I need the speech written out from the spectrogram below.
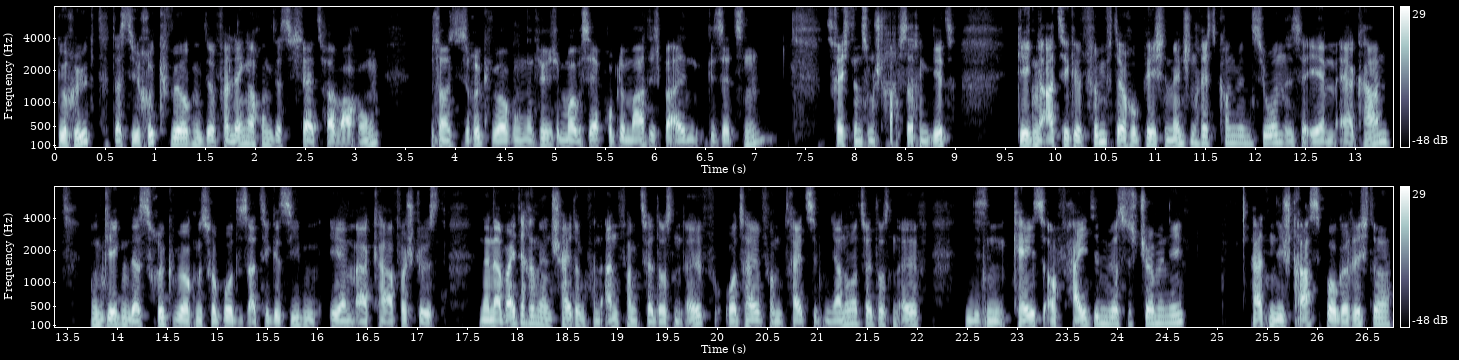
gerügt, dass die rückwirkende Verlängerung der Sicherheitsverwahrung, besonders diese Rückwirkung, natürlich immer sehr problematisch bei allen Gesetzen, das Recht dann zum Strafsachen geht, gegen Artikel 5 der Europäischen Menschenrechtskonvention, ist der EMRK, und gegen das Rückwirkungsverbot des Artikel 7 EMRK verstößt. In einer weiteren Entscheidung von Anfang 2011, Urteil vom 13. Januar 2011, in diesem Case of Haydn versus Germany, hatten die Straßburger Richter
